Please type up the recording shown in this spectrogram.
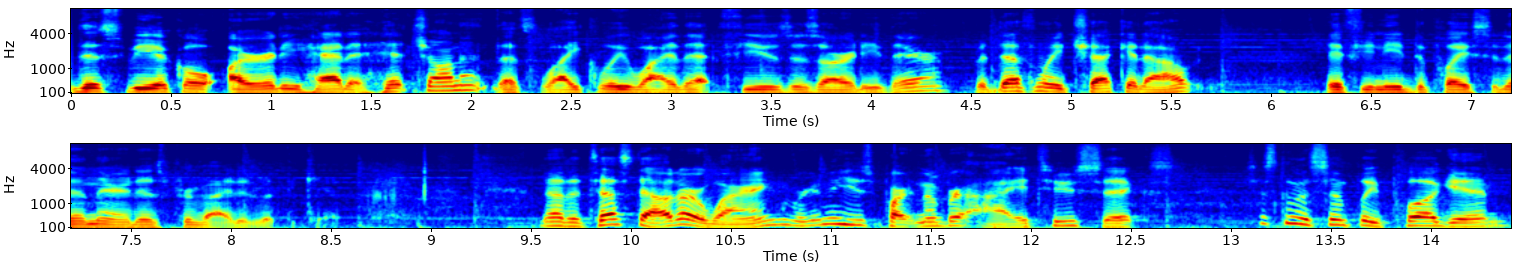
This vehicle already had a hitch on it. That's likely why that fuse is already there, but definitely check it out. If you need to place it in there, it is provided with the kit. Now to test out our wiring, we're gonna use part number I26. Just gonna simply plug in.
